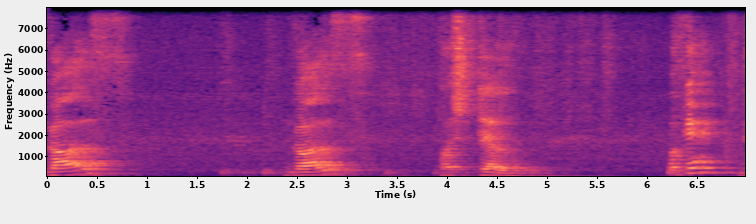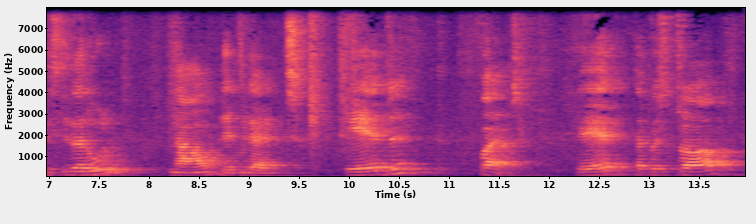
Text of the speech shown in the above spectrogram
Girls girls hostel. Okay this is the rule. Now let me write. Add what? Add apostrophe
